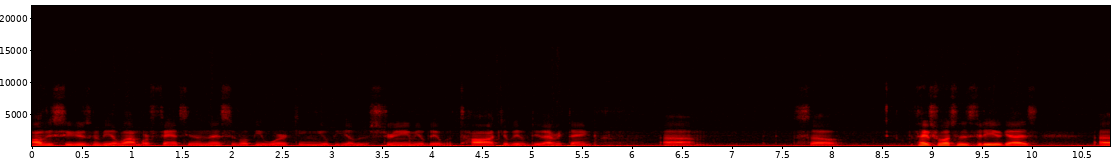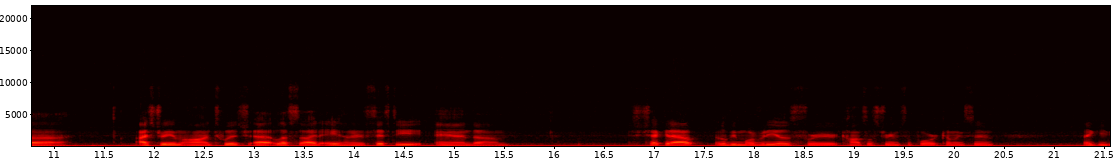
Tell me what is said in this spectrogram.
obviously, there's going to be a lot more fancy than this. It'll be working. You'll be able to stream. You'll be able to talk. You'll be able to do everything. Um, so, thanks for watching this video, guys. Uh, I stream on Twitch at leftside850, and um, check it out. There'll be more videos for your console stream support coming soon. Thank you.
